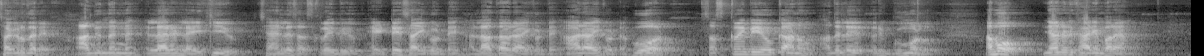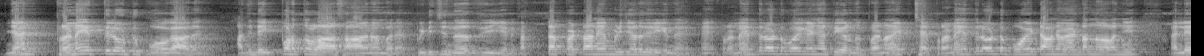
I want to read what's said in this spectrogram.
സഹൃദരെ ആദ്യം തന്നെ എല്ലാവരും ലൈക്ക് ചെയ്യൂ ചാനൽ സബ്സ്ക്രൈബ് ചെയ്യൂ. ഹേറ്റേഴ്സ് ആയിക്കോട്ടെ അല്ലാത്തവരായിക്കോട്ടെ ആരായിക്കോട്ടെ ഹു ഓർ സബ്സ്ക്രൈബ് ചെയ്യൂ കാണൂ. അതിൽ ഒരു ഗുമ്മുള്ളൂ അപ്പോൾ ഞാനൊരു കാര്യം പറയാം. ഞാൻ പ്രണയത്തിലോട്ട് പോകാതെ അതിന്റെ ഇപ്പുറത്തുള്ള ആ സാധനം വരെ പിടിച്ച് നിർത്തിയിരിക്കുകയാണ്. കഷ്ടപ്പെട്ടാണ് ഞാൻ പിടിച്ചു നിർത്തിയിരിക്കുന്നത്. പ്രണയത്തിലോട്ട് പോയി കഴിഞ്ഞാൽ തീർന്നു. പ്രണയ പ്രണയത്തിലോട്ട് പോയിട്ട് അവന് വേണ്ടെന്ന് പറഞ്ഞ് അല്ലെ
